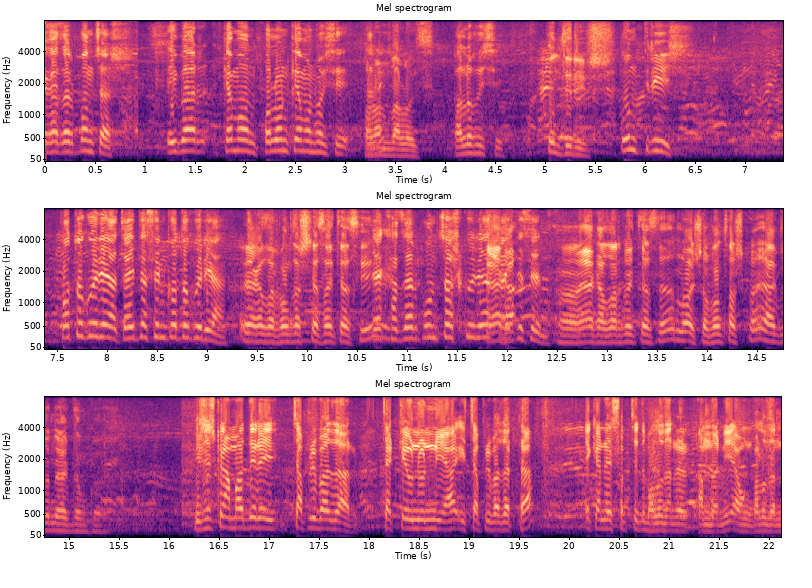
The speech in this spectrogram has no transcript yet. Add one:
এক হাজার পঞ্চাশ। এইবার কেমন ফলন কেমন হয়েছে? ফলন ভালো হয়েছে। ভালো হয়েছে? উনত্রিশ। উনত্রিশ। কত করিয়া চাইতেছেন কত করিয়া এক হাজার পঞ্চাশ টাকা চাইতেছি। এক হাজার পঞ্চাশ করিয়া চাইতেছেন? হ্যাঁ এক হাজার কইতেছে নয়শো পঞ্চাশ করে একজনে একদম করে বিশেষ করে আমাদের এই চাপড়ি বাজার চারটে ইউনিয়ন নিয়ে এই চাপড়ি বাজারটা এখানে সবচেয়ে ভালো ধানের আমদানি এবং ভালো ধান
